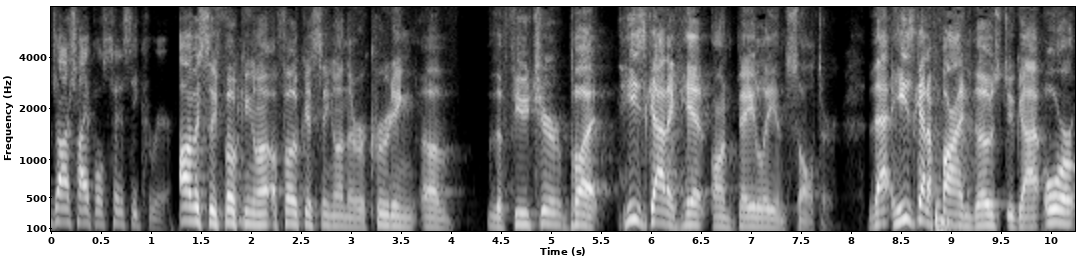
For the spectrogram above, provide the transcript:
Josh Heupel's Tennessee career. Obviously focusing on focusing on the recruiting of the future, but he's got to hit on Bailey and Salter. That he's got to find those two guys or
